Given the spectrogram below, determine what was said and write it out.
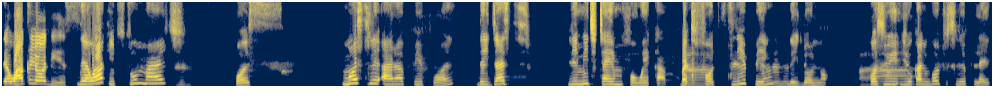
the workload is. the work it's too much hmm. because mostly Arab people they just limit time for wake up, but ah. for sleeping mm-hmm. they don't know. Because we ah. you can go to sleep like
